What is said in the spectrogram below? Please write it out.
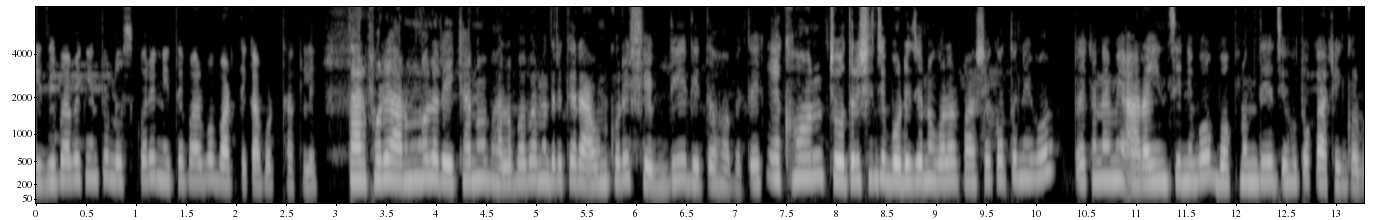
ইজিভাবে কিন্তু লুজ করে নিতে পারব বাড়তি কাপড় থাকলে। তারপরে আর্মহলের এইখানেও ভালোভাবে আমাদেরকে রাউন্ড করে শেপ দিয়ে দিতে হবে। তো এখন চৌত্রিশ ইঞ্চি বডির জন্য গলার পাশে কত নিব? তো এখানে আমি আড়াই ইঞ্চি নিব। বকরম দিয়ে যেহেতু কাটিং করব।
